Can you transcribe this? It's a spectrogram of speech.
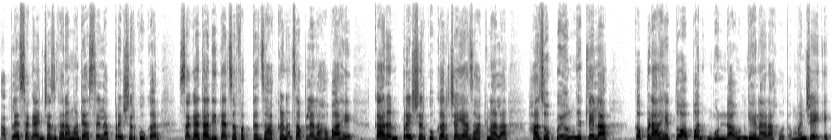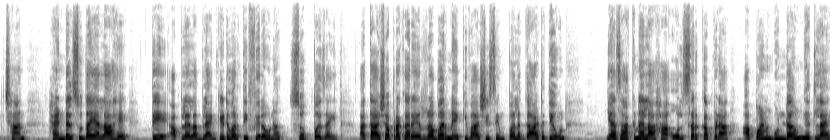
आपल्या सगळ्यांच्याच घरामध्ये असलेला प्रेशर कुकर सगळ्यात आधी त्याचं फक्त झाकणच आपल्याला हवं आहे. कारण प्रेशर कुकरच्या या झाकणाला हा जो पिळून घेतलेला कपडा आहे तो आपण गुंडाळून घेणार आहोत. म्हणजे एक छान हँडलसुद्धा याला आहे. ते आपल्याला ब्लँकेटवरती फिरवणं सोपं जाईल. आता अशा प्रकारे रबरने किंवा अशी सिंपल गाठ देऊन या झाकणाला हा ओलसर कपडा आपण गुंडाळून घेतला आहे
